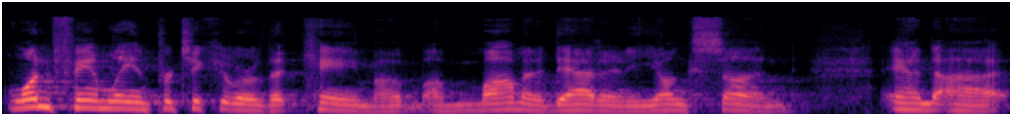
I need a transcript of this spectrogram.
one family in particular that came a, a mom and a dad and a young son. And, uh,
